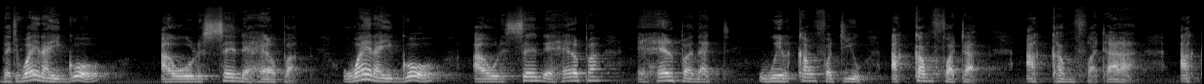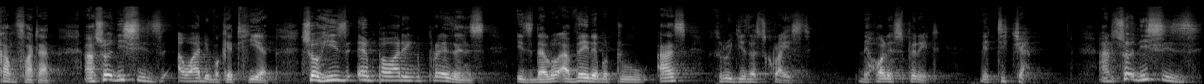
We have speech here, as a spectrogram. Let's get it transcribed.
that while I go, I will send a helper. While I go, I will send a helper a helper that will comfort you, a comforter, a comforter, a comforter. And so this is our advocate here. So his empowering presence is the Lord available to us through Jesus Christ, the Holy Spirit, the teacher. And so this is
